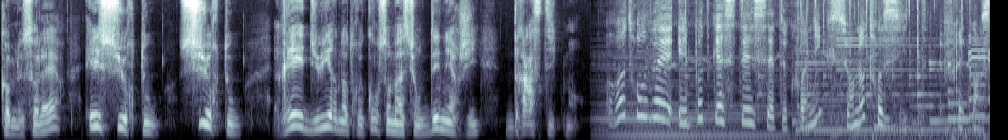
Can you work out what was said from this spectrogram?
comme le solaire, et surtout, surtout, réduire notre consommation d'énergie drastiquement. Retrouvez et podcastez cette chronique sur notre site fréquence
